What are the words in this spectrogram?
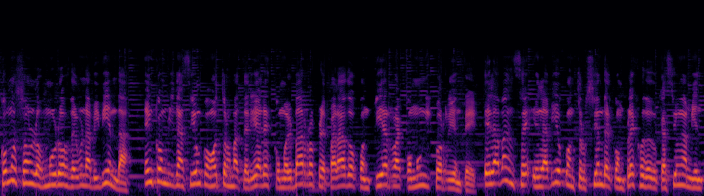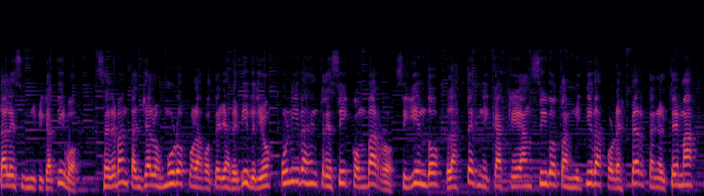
como son los muros de una vivienda, en combinación con otros materiales como el barro preparado con tierra común y corriente. El avance en la bioconstrucción del complejo de educación ambiental es significativo. Se levantan ya los muros con las botellas de vidrio unidas entre sí con barro, siguiendo las técnicas que han sido transmitidas por la experta en el tema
